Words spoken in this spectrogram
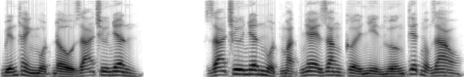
biến thành một đầu dã chư nhân. Dã chư nhân một mặt nhe răng cười nhìn hướng Tiết Mộng Giao.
